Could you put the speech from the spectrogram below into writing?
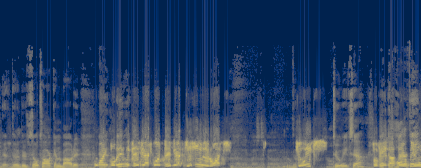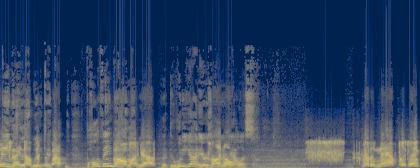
they're, they're still talking about it. Well, well they, they've got what? They've got games in what? Two weeks? two weeks, yeah. So if he's the Hall of Fame game is this week. the The Hall of Fame game Oh, is this my week. God. But Who do you got, Arizona or. Dallas? I got a nap, I think.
